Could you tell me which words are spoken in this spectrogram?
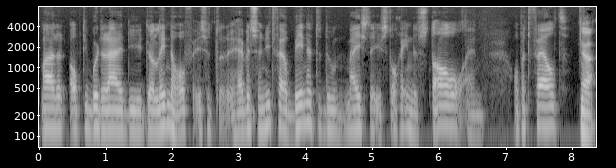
Maar op die boerderij, die, de Lindenhof, is het, hebben ze niet veel binnen te doen. Het meeste is toch in de stal en op het veld. Ja,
